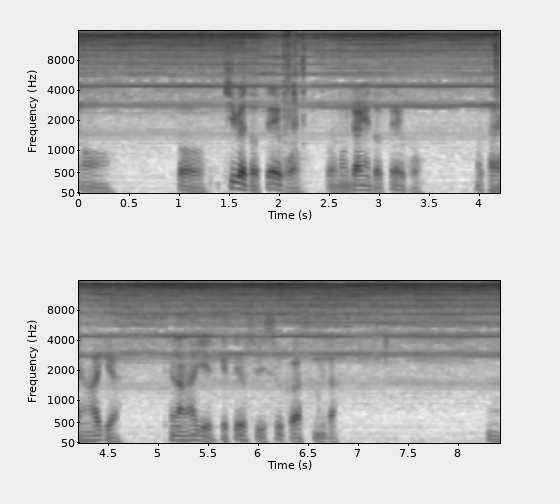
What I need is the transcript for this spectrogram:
어, 또 집에도 떼고 또 농장에도 떼고 뭐 다양하게 편안하게 이렇게 뗄 수 있을 것 같습니다. 음.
